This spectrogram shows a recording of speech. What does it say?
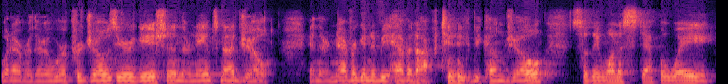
whatever they work for Joe's irrigation and their name's not Joe and they're never going to be have an opportunity to become Joe. So they want to step away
